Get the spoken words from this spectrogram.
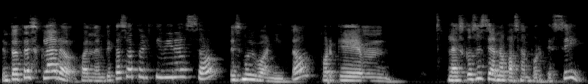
Entonces, claro, cuando empiezas a percibir eso, es muy bonito, porque mm, las cosas ya no pasan porque sí.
